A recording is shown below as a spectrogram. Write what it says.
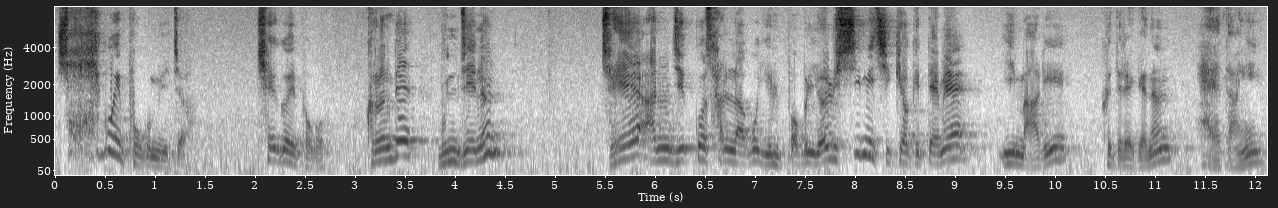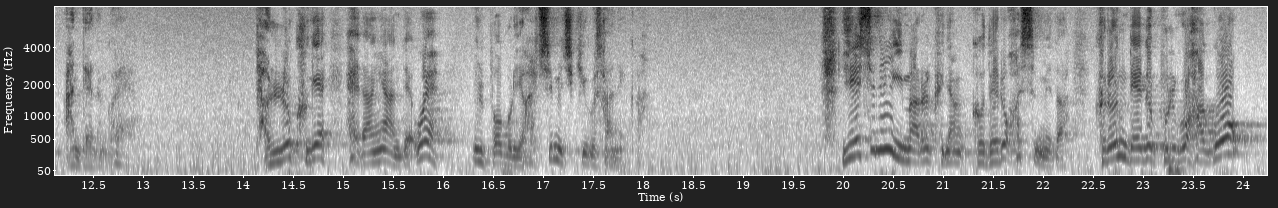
최고의 복음이죠. 최고의 복음. 그런데 문제는 죄 안 짓고 살라고 율법을 열심히 지켰기 때문에 이 말이 그들에게는 해당이 안 되는 거예요. 별로 크게 해당이 안 돼. 왜? 율법을 열심히 지키고 사니까. 예수님이 이 말을 그냥 그대로 했습니다. 그런데도 불구하고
